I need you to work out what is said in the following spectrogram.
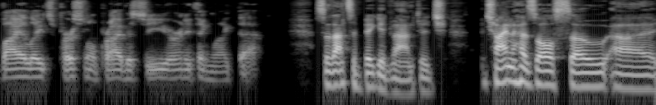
violates personal privacy or anything like that. So that's a big advantage. China has also uh,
